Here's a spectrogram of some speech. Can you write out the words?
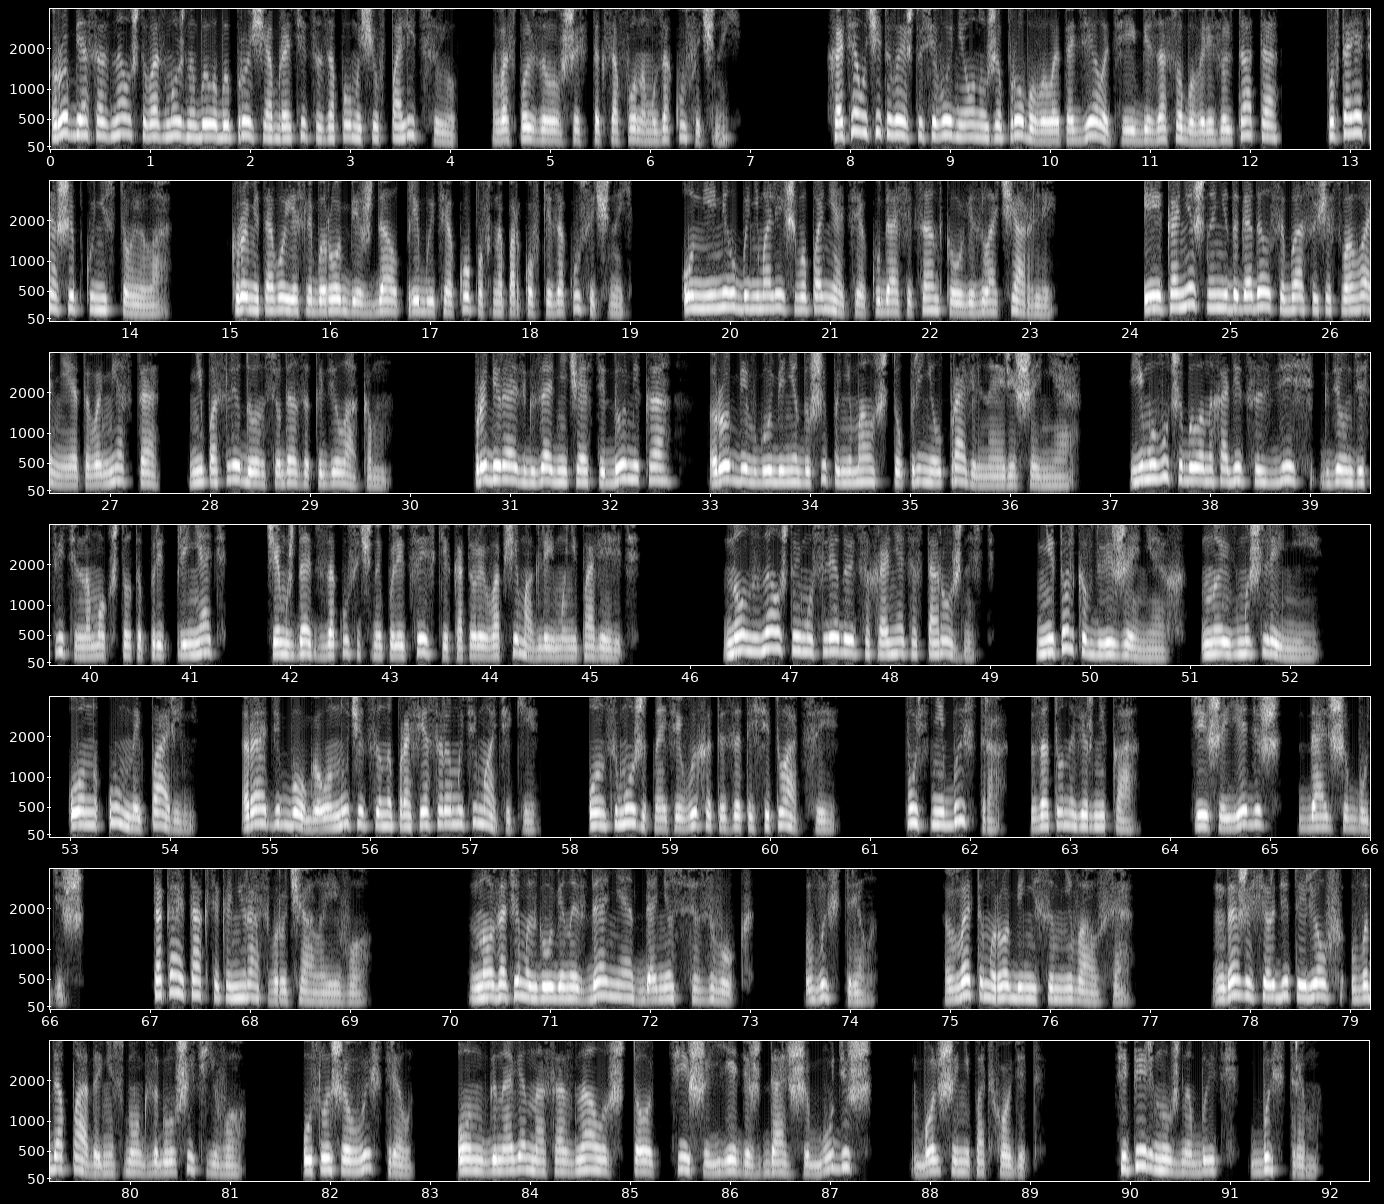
Робби осознал, что, возможно, было бы проще обратиться за помощью в полицию, воспользовавшись таксофоном у закусочной. Хотя, учитывая, что сегодня он уже пробовал это делать и без особого результата, повторять ошибку не стоило. Кроме того, если бы Робби ждал прибытия копов на парковке закусочной, он не имел бы ни малейшего понятия, куда официантка увезла Чарли. И, конечно, не догадался бы о существовании этого места, не последуя он сюда за Кадиллаком. Пробираясь к задней части домика, Робби в глубине души понимал, что принял правильное решение. Ему лучше было находиться здесь, где он действительно мог что-то предпринять, чем ждать в закусочной полицейских, которые вообще могли ему не поверить. Но он знал, что ему следует сохранять осторожность, не только в движениях, но и в мышлении. Он умный парень. Ради бога, он учится на профессора математики. Он сможет найти выход из этой ситуации. Пусть не быстро, зато наверняка. Тише едешь, дальше будешь. Такая тактика не раз выручала его. Но затем из глубины здания донесся звук. Выстрел. В этом Робби не сомневался. Даже сердитый рев водопада не смог заглушить его. Услышав выстрел, он мгновенно осознал, что «тише едешь, дальше будешь» больше не подходит. Теперь нужно быть быстрым.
